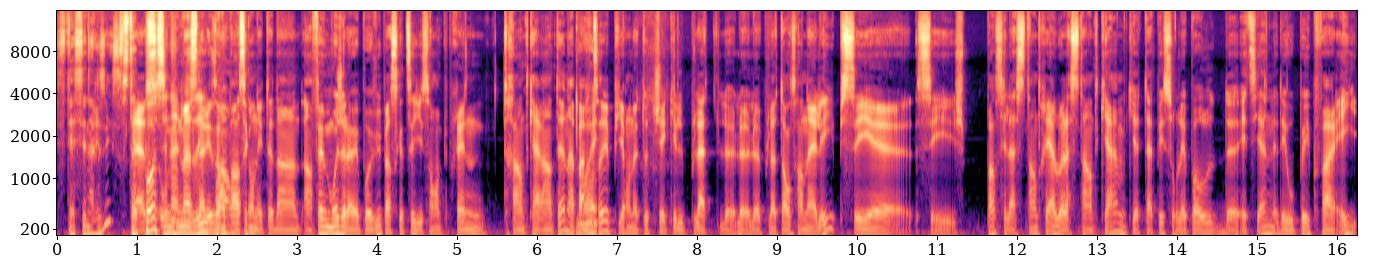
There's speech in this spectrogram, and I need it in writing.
c'était scénarisé? C'était pas aucunement scénarisé. On Ah pensait qu'on était dans. En fait, moi, je l'avais pas vu parce que, tu sais, ils sont à peu près une trente-quarantaine à partir. Puis on a tout checké le, le, le- le peloton s'en aller. Puis c'est. euh, c'est je pense que c'est l'assistante réelle ou l'assistante Cam qui a tapé sur l'épaule d'Étienne, le DOP, pour faire Hey,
